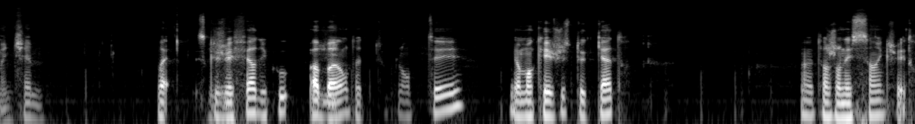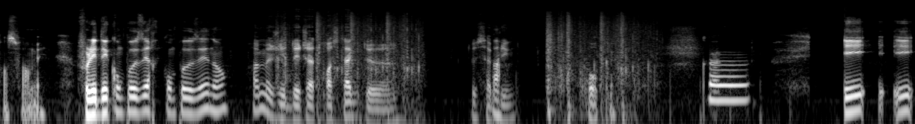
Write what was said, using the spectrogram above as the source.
Mindchem. Ce que je vais faire du coup. Oh bah non, t'as tout planté. Il en manquait juste 4. Attends, j'en ai 5, je vais les transformer. Faut les décomposer, recomposer, non? Ah, mais j'ai déjà 3 stacks de, de saplings. Ok. Ok. Et, et, et,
